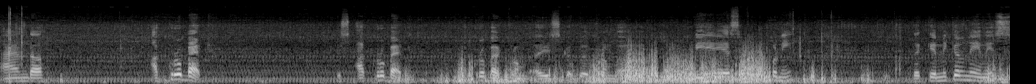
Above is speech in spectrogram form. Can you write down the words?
and uh, acrobat it's acrobat. Acrobat from uh, from uh, BASF company. The chemical name is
